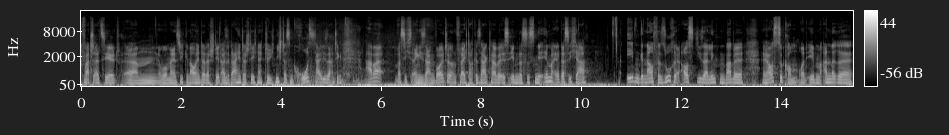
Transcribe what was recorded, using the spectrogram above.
Quatsch erzählt, ähm, wo man jetzt nicht genau hinter das steht. Also dahinter stehe ich natürlich nicht, dass ein Großteil dieser Artikel. Aber was ich eigentlich sagen wollte und vielleicht auch gesagt habe, ist eben, dass es mir immer, dass ich ja eben genau versuche, aus dieser linken Bubble rauszukommen und eben andere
